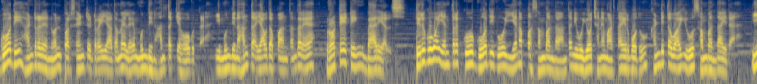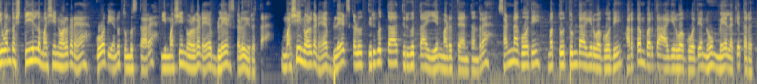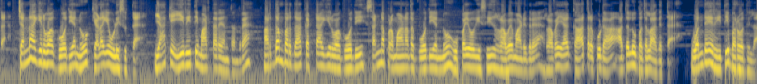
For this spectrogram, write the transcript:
ಗೋಧಿ hundred and one percent dry ಆದ ಮೇಲೆ ಮುಂದಿನ ಹಂತಕ್ಕೆ ಹೋಗುತ್ತೆ. ಈ ಮುಂದಿನ ಹಂತ ಯಾವುದಪ್ಪ ಅಂತಂದರೆ ರೊಟೇಟಿಂಗ್ ಬ್ಯಾರಿಯಲ್ಸ್ ತಿರುಗುವ ಯಂತ್ರಕ್ಕೂ ಗೋಧಿಗೂ ಏನಪ್ಪ ಸಂಬಂಧ ಅಂತ ನೀವು ಯೋಚನೆ ಮಾಡ್ತಾ ಇರ್ಬೋದು. ಖಂಡಿತವಾಗಿಯೂ ಸಂಬಂಧ ಇದೆ. ಈ ಒಂದು ಸ್ಟೀಲ್ ಮಷೀನ್ ಒಳಗಡೆ ಗೋಧಿಯನ್ನು ತುಂಬಿಸ್ತಾರೆ. ಈ ಮಷೀನ್ ಒಳಗಡೆ ಬ್ಲೇಡ್ಸ್ಗಳು ಇರುತ್ತೆ. ಮಷೀನ್ ಒಳಗಡೆ ಬ್ಲೇಡ್ಸ್ಗಳು ತಿರುಗುತ್ತಾ ತಿರುಗುತ್ತಾ ಏನು ಮಾಡುತ್ತೆ ಅಂತಂದ್ರೆ ಸಣ್ಣ ಗೋಧಿ ಮತ್ತು ತುಂಡಾಗಿರುವ ಗೋಧಿ ಅರ್ಧಂಬರ್ಧ ಆಗಿರುವ ಗೋಧಿಯನ್ನು ಮೇಲಕ್ಕೆ ತರುತ್ತೆ. ಚೆನ್ನಾಗಿರುವ ಗೋಧಿಯನ್ನು ಕೆಳಗೆ ಉಳಿಸುತ್ತೆ. ಯಾಕೆ ಈ ರೀತಿ ಮಾಡ್ತಾರೆ ಅಂತಂದ್ರೆ ಅರ್ಧಂಬರ್ಧ ಕಟ್ಟಾಗಿರುವ ಗೋಧಿ, ಸಣ್ಣ ಪ್ರಮಾಣದ ಗೋಧಿಯನ್ನು ಉಪಯೋಗಿಸಿ ರವೆ ಮಾಡಿದರೆ ರವೆಯ ಗಾತ್ರ ಕೂಡ ಅದಲು ಬದಲಾಗುತ್ತೆ. ಒಂದೇ ರೀತಿ ಬರೋದಿಲ್ಲ.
